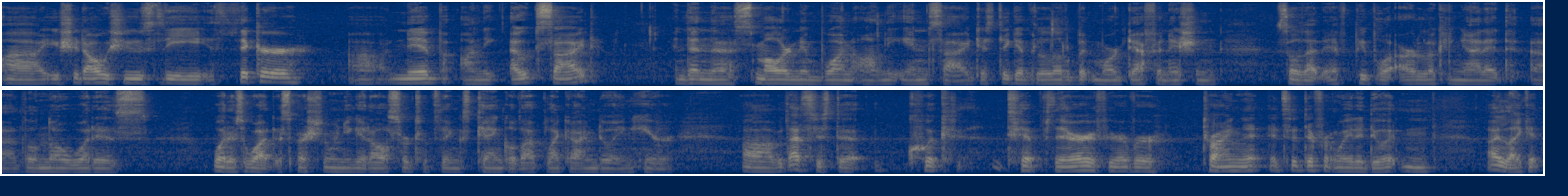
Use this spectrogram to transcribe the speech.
uh, you should always use the thicker uh, nib on the outside and then the smaller nib one on the inside, just to give it a little bit more definition, so that if people are looking at it, uh, they'll know what is what is what, especially when you get all sorts of things tangled up like I'm doing here. Uh, but that's just a quick tip there if you're ever trying it. It's a different way to do it, and I like it.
